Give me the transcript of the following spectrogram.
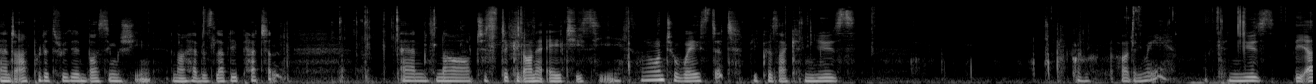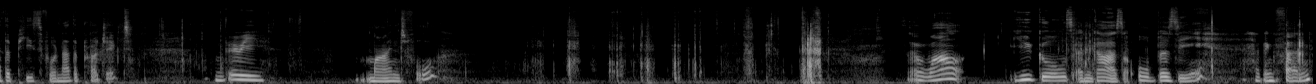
and I put it through the embossing machine and I have this lovely pattern and now to stick it on an ATC. I don't want to waste it because I can use, oh, pardon me, I can use the other piece for another project. I'm very mindful. So while you girls and guys are all busy having fun,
